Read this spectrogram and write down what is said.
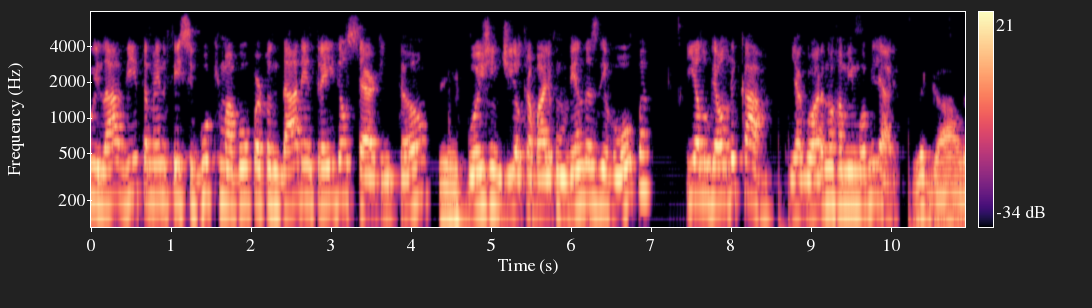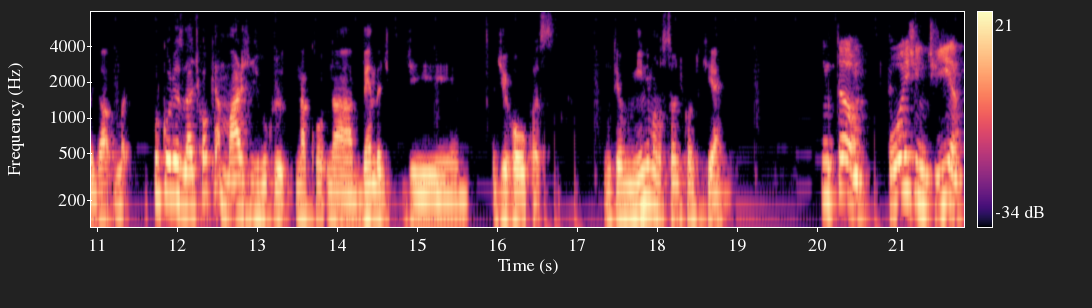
Fui lá, vi também no Facebook uma boa oportunidade, entrei e deu certo. Então, Sim. hoje em dia eu trabalho com vendas de roupa e aluguel de carro. E agora no ramo imobiliário. Legal, legal. Por curiosidade, qual que é a margem de lucro na, na venda de, de, de roupas? Não tenho a mínima noção de quanto que é. Então, hoje em dia,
